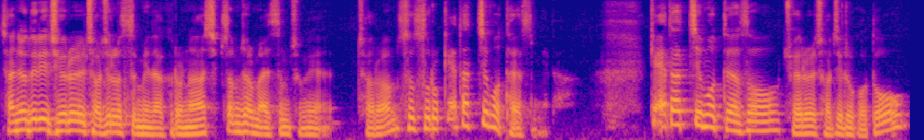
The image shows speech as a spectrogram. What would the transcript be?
자녀들이 죄를 저질렀습니다. 그러나 13절 말씀 중에처럼 스스로 깨닫지 못하였습니다. 깨닫지 못해서 죄를 저지르고도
